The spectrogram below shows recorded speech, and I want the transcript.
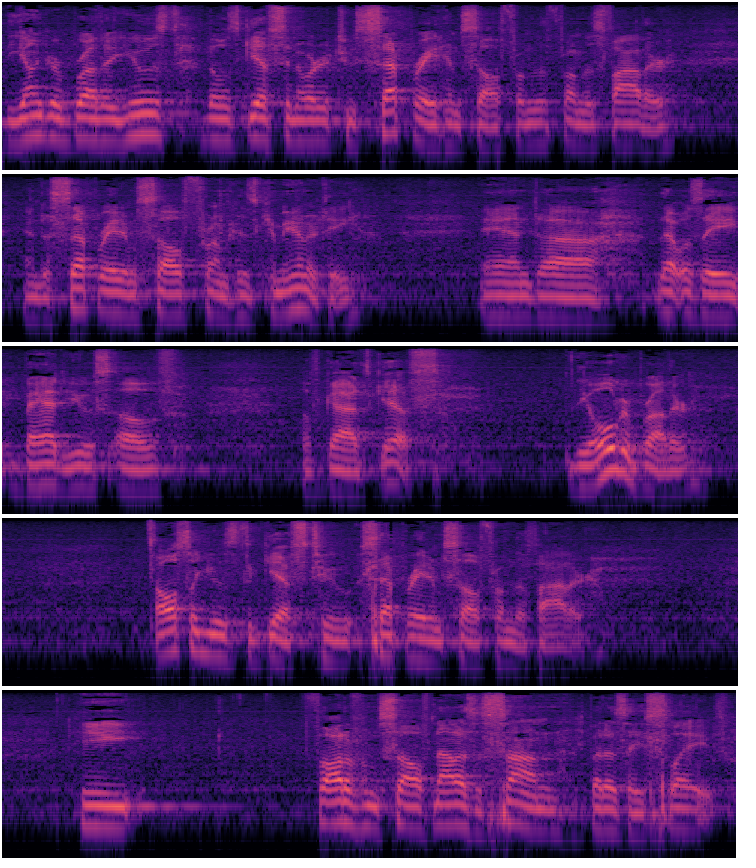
the younger brother used those gifts in order to separate himself from, the, from his father and to separate himself from his community. And uh, that was a bad use of, of God's gifts. The older brother also used the gifts to separate himself from the father. He thought of himself not as a son, but as a slave.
